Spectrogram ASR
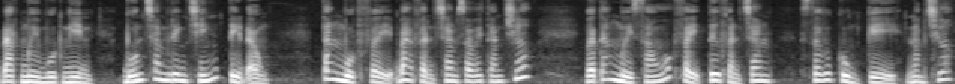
đạt 11.409 tỷ đồng, tăng 1,3% so với tháng trước và tăng 16,4% so với cùng kỳ năm trước.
